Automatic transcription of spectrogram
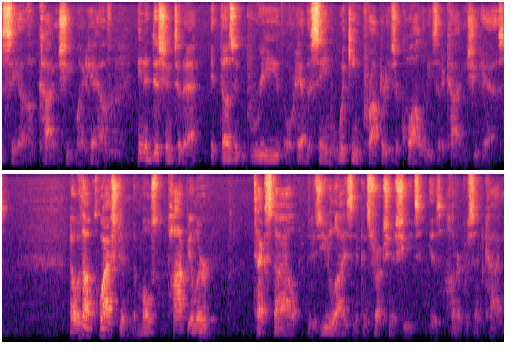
say a, a cotton sheet might have. In addition to that, it doesn't breathe or have the same wicking properties or qualities that a cotton sheet has. Now without question, the most popular textile that is utilized in the construction of sheets is 100% cotton.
